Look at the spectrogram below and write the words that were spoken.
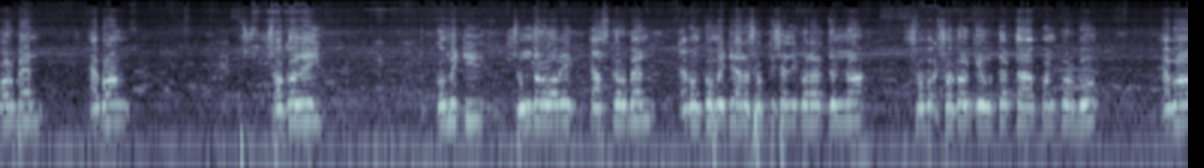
করবেন এবং সকলেই কমিটি সুন্দরভাবে কাজ করবেন এবং কমিটি আরও শক্তিশালী করার জন্য সকলকে উদ্যর্ত আহ্বান করব এবং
